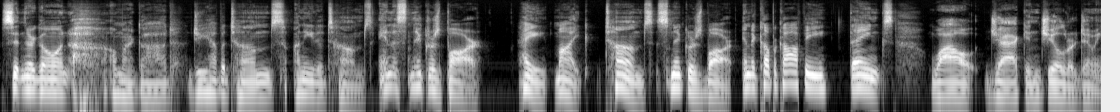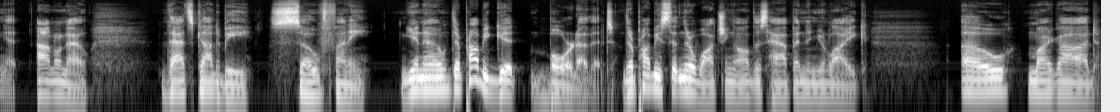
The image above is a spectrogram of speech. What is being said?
sitting there going, oh my God, do you have a Tums? I need a Tums and a Snickers bar. Hey, Mike, Tums, Snickers bar, and a cup of coffee. Thanks. While Jack and Jill are doing it. I don't know. That's got to be so funny. You know, they'll probably get bored of it. They're probably sitting there watching all this happen, and you're like, oh my God,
